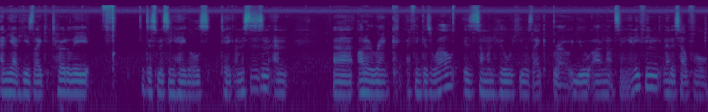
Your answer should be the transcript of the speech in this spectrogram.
and yet he's like totally dismissing Hegel's take on mysticism and. Uh, Otto Rank, I think, as well, is someone who he was like, bro, you are not saying anything that is helpful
